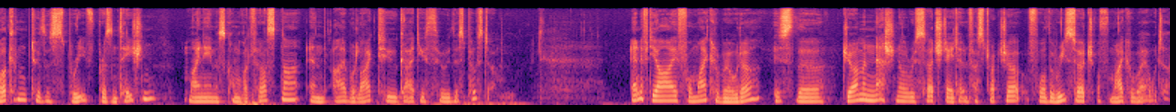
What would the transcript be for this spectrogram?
Welcome to this brief presentation. My name is Konrad Förstner and I would like to guide you through this poster. NFDI for microbiota is the German national research data infrastructure for the research of microbiota.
